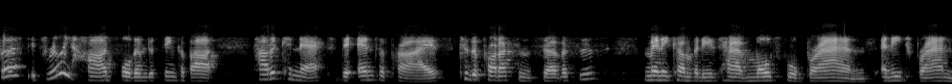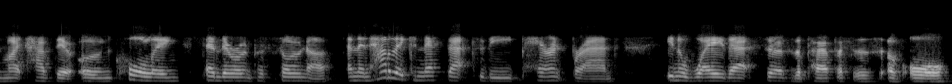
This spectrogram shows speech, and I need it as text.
first, it's really hard for them to think about how to connect the enterprise to the products and services. Many companies have multiple brands, and each brand might have their own calling and their own persona. And then, how do they connect that to the parent brand in a way that serves the purposes of all?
